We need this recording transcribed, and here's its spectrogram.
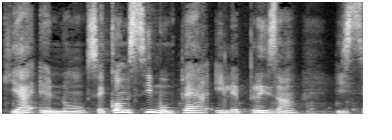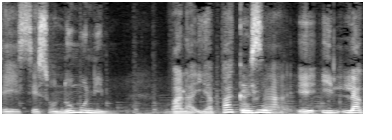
Qui a un nom. C'est comme si mon père, il est présent. C'est son homonyme. Voilà, il n'y a pas que ça. Et il- la,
